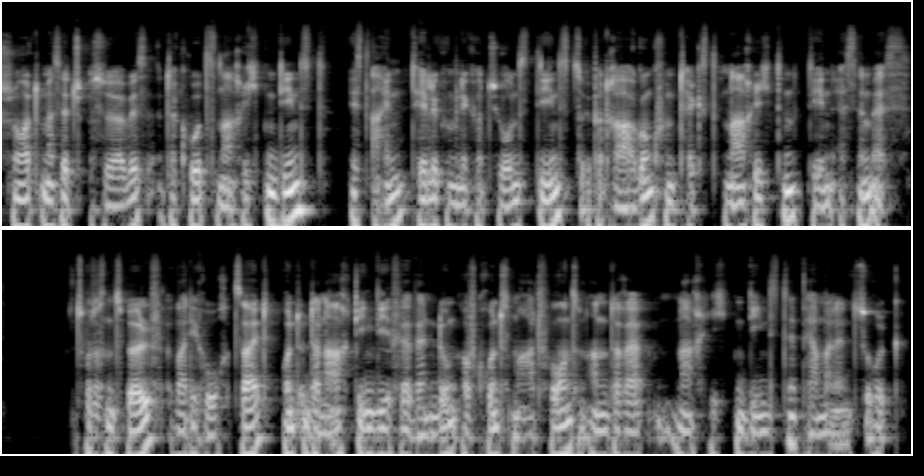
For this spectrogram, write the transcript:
Short Message Service, der Kurznachrichtendienst, ist ein Telekommunikationsdienst zur Übertragung von Textnachrichten, den SMS. 2012 war die Hochzeit und danach ging die Verwendung aufgrund Smartphones und anderer Nachrichtendienste permanent zurück.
